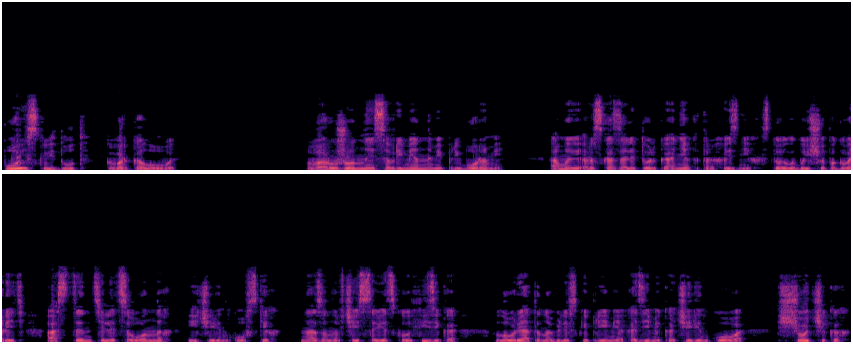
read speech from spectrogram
Поиск ведут Кварколовы. Вооруженные современными приборами, а мы рассказали только о некоторых из них, стоило бы еще поговорить о сцентиляционных и черенковских, названных в честь советского физика, лауреата Нобелевской премии академика Черенкова, счетчиках,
